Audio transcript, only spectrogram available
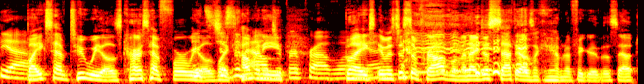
Yeah. Bikes have two wheels. Cars have four wheels. just like an how many algebra problem, bikes? yeah. It was just a problem, and I just sat there. I was like, okay, I'm gonna figure this out.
